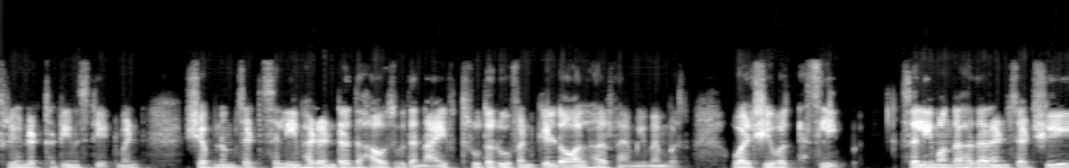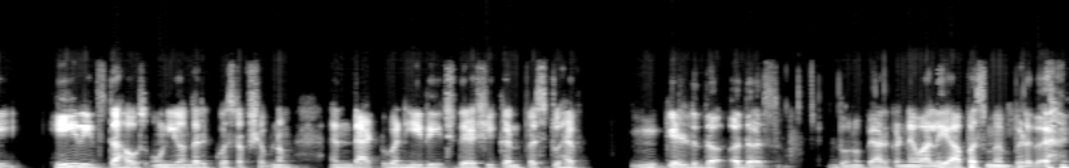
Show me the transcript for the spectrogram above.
313 statement, Shabnam said Salim had entered the house with a knife through the roof and killed all her family members while she was asleep. Salim, on the other hand, said she he reached the house only on the request of Shabnam and that when he reached there, she confessed to have killed the others. दोनों प्यार करने वाले ही आपस में भिड़ गए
